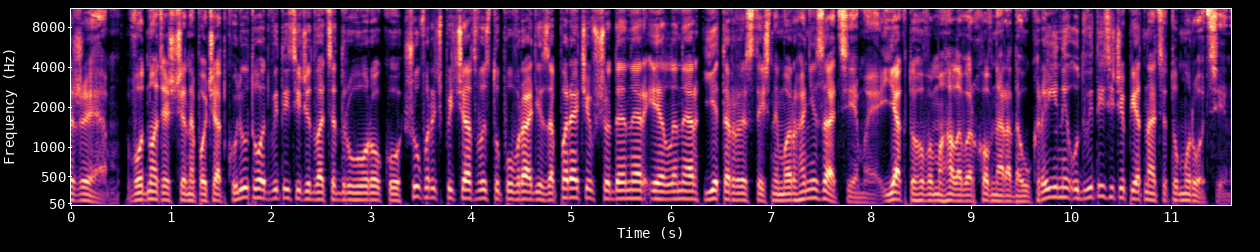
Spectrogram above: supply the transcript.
ПЗЖМ. Водночас ще на початку лютого 2022 року Шуфрич під час виступу в Раді заперечив, що ДНР і ЛНР є терористичними організаціями, як того вимагала Верховна Рада України у 2015 році.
